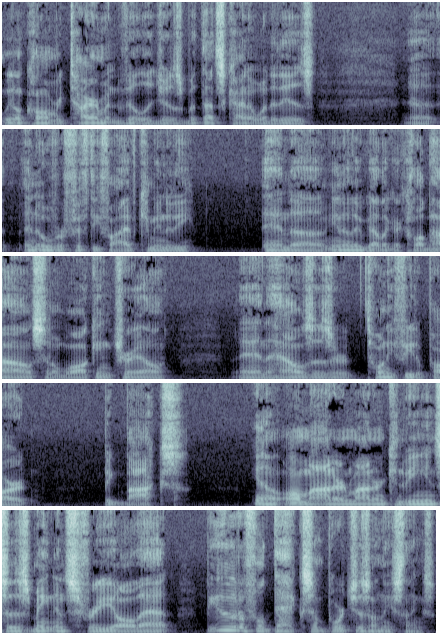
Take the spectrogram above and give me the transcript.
We don't call them retirement villages, but that's kind of what it is. Uh, an over 55 community, and uh, you know they've got like a clubhouse and a walking trail, and the houses are 20 feet apart big box. You know, all modern, modern conveniences, maintenance free, all that. Beautiful decks and porches on these things.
